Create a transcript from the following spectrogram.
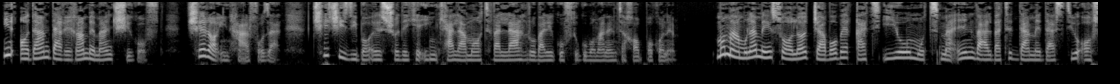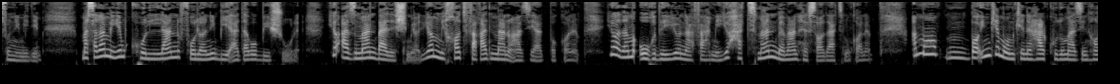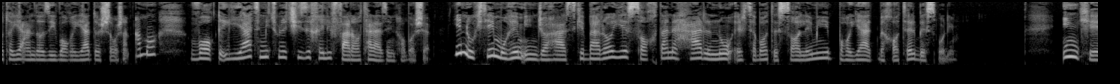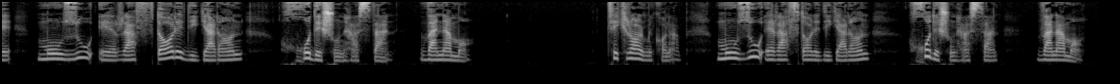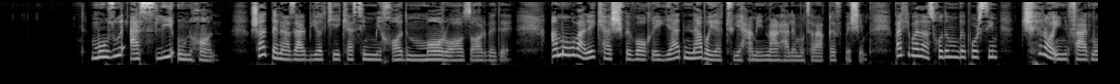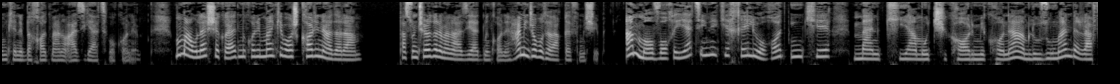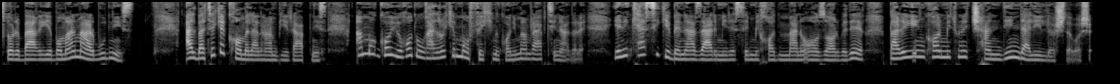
این آدم دقیقا به من چی گفت؟ چرا این حرف زد؟ چه چیزی باعث شده که این کلمات و لحن رو برای گفتگو با من انتخاب بکنه؟ ما معمولا به این سوالات جواب قطعی و مطمئن و البته دم دستی و آسونی میدیم. مثلا میگیم کلا فلانی بیادب و بیشوره. یا از من بدش میاد. یا می‌خواد فقط منو اذیت بکنه. یا آدم عقده‌ای و نفهمی یا حتما به من حسادت می‌کنه. اما با اینکه ممکنه هر کدوم از اینها تا یه اندازه واقعیت داشته باشن اما واقعیت می‌تونه چیزی خیلی فراتر از اینها باشه. یه نکته مهم اینجا هست که برای ساختن هر نوع ارتباط سالمی باید به خاطر بسپریم. اینکه موضوع رفتار دیگران خودشون هستن و نه ما. تکرار می‌کنم. موضوع رفتار دیگران خودشون هستن و نه ما. موضوع اصلی اونهان شاید به نظر بیاد که یک کسی می‌خواد ما رو آزار بده. اما ما برای کشف واقعیت نباید توی همین مرحله متوقف بشیم. بلکه باید از خودمون بپرسیم چرا این فرد ممکنه بخواد منو اذیت بکنه. ما معمولا شکایت می‌کنیم من که باش کاری ندارم. پس اون چرا داره منو اذیت می‌کنه؟ همینجا متوقف میشیم. اما واقعیت اینه که خیلی اوقات این که من کیم و چی کار می‌کنم لزوما به رفتار بقیه با من مربوط نیست. البته که کاملا هم بی رب نیست. اما گاهی اوقات اونقدر که ما فکر می‌کنیم هم ربطی نداره. یعنی کسی که به نظر می‌رسه می‌خواد منو آزار بده برای این کار می‌تونه چندین دلیل داشته باشه.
